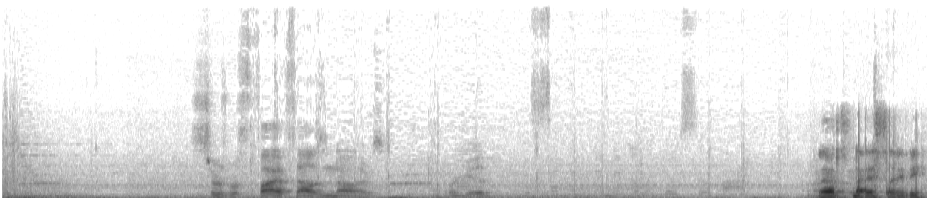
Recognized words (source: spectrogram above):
The store's worth $5,000. We're good. That's nice, lady.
